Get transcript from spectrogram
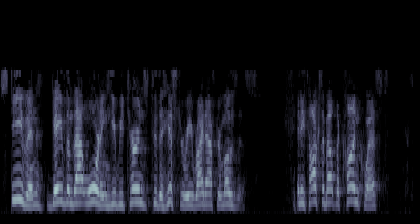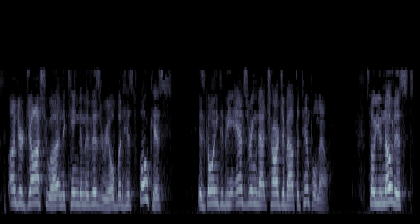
Stephen gave them that warning, he returns to the history right after Moses. And he talks about the conquest under Joshua in the kingdom of Israel, but his focus is going to be answering that charge about the temple now. So you noticed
